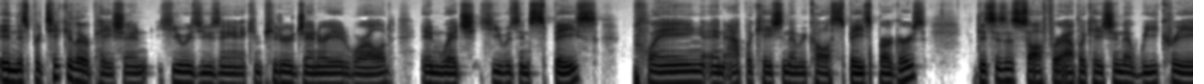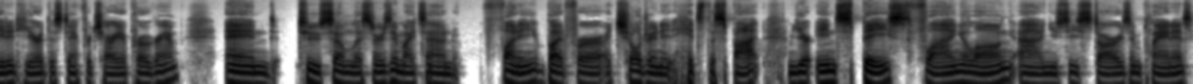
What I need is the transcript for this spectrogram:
In this particular patient, he was using a computer generated world in which he was in space playing an application that we call Space Burgers. This is a software application that we created here at the Stanford Chariot program. And to some listeners, it might sound funny, but for children, it hits the spot. You're in space flying along, uh, and you see stars and planets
